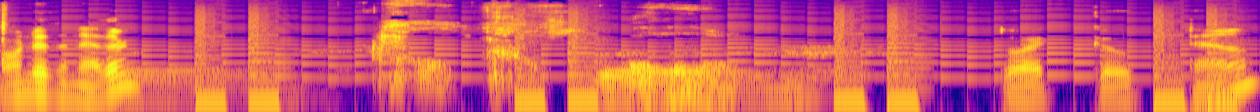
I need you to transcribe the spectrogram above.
Going to the nether? Do I go down?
